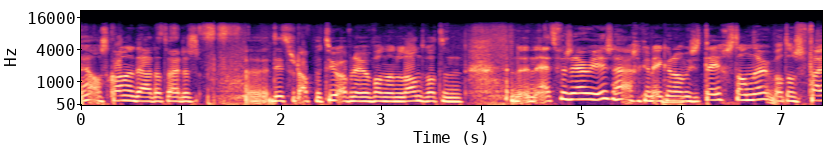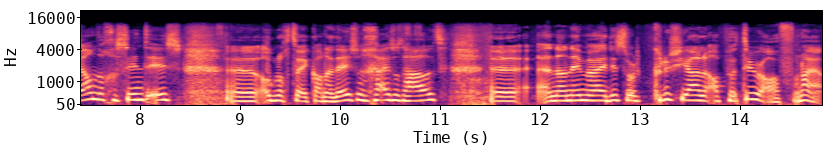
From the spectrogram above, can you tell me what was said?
hè, als Canada, dat wij dus dit soort apparatuur afnemen van een land wat een, een, een adversary is, hè, eigenlijk een economische tegenstander, wat ons vijandig gezind is. Uh, ook nog twee Canadezen gegijzeld houdt. Uh, en dan nemen wij dit soort cruciale apparatuur af. Nou ja,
